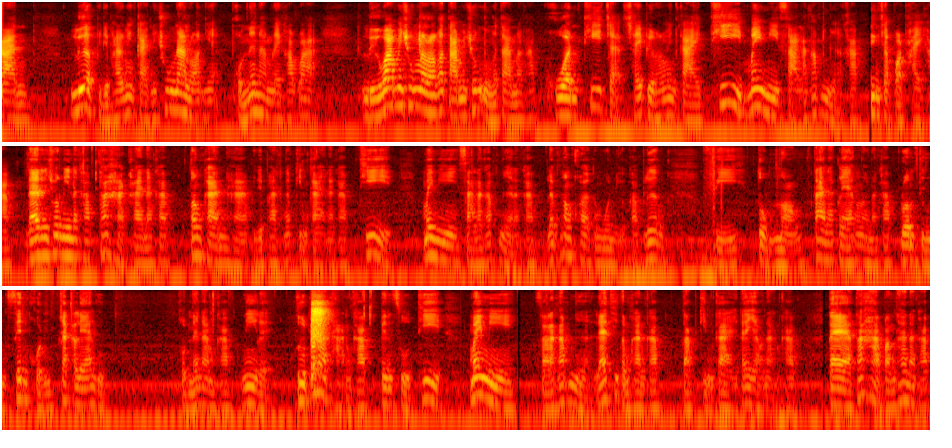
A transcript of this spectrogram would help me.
การเลือกผลิตภัณฑ์ร่างกายในช่วงหน้าร้อนเนี่ยผมแนะนำเลยครับว่า หรือว่าไม่ช่วงหน้าร้อนก็ตามไม่ช่วงอื่นก็ตามนะครับ ควรที่จะใช้ผลิตภัณฑ์ร่างกายที่ไม่มีสารระงับเหงื่อครับจึงจะปลอดภัยครับและในช่วงนี้นะครับถ้าหากใครนะครับต้องการหาผลิตภัณฑ์ระงับกลิ่นกายนะครับที่ไม่มีสารระงับเหงื่อนะครับและไม่ต้องคอยกังวลเกี่ยวกับเรื่องฝีตุ่มหนองใต้รักแร้ของเรานะครับรวมถึงเส้นขนจักรแร้หลุดผมแนะนำครับนี่เลย สูตรมาตรฐานครับเป็นสูตรที่ไม่มีสารระงับเหงื่อและที่สำคัญครับดับกลิ่นไก่ได้ยาวนานครับ แต่ถ้าหากบางท่านนะครับ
